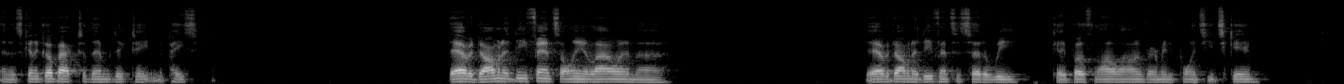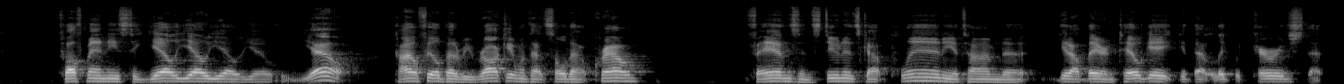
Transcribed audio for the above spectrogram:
And it's going to go back to them dictating the pace again. They have a dominant defense, only allowing. Uh, they have a dominant defense instead of we. Okay, both not allowing very many points each game. 12th man needs to yell, yell, yell, yell, yell Kyle Field better be rocking with that sold out crowd. Fans and students got plenty of time to get out there and tailgate, get that liquid courage, that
